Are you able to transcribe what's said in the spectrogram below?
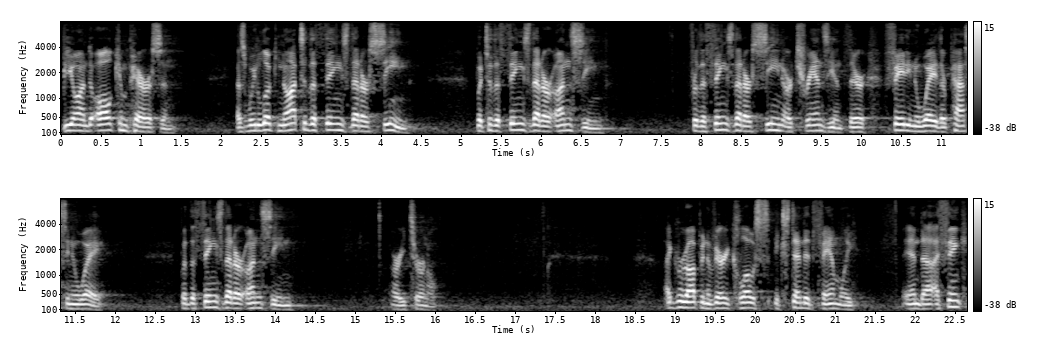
beyond all comparison, as we look not to the things that are seen, but to the things that are unseen. For the things that are seen are transient, they're fading away, they're passing away. But the things that are unseen are eternal. I grew up in a very close, extended family. And uh, I think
